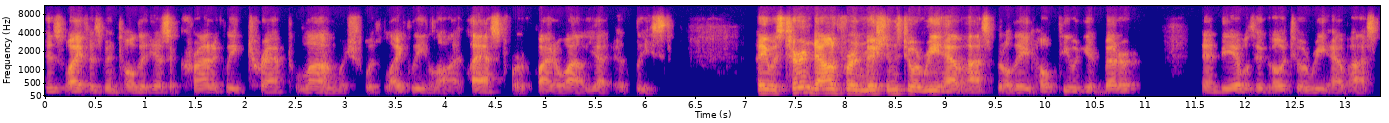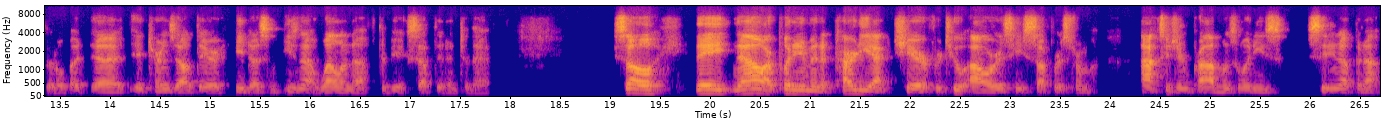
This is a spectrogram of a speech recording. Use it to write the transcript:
his wife has been told that he has a chronically trapped lung, which would likely last for quite a while yet, at least. He was turned down for admissions to a rehab hospital. They'd hoped he would get better and be able to go to a rehab hospital, but uh, it turns out there he doesn't. He's not well enough to be accepted into that. So they now are putting him in a cardiac chair for two hours. He suffers from oxygen problems when he's sitting up in a,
